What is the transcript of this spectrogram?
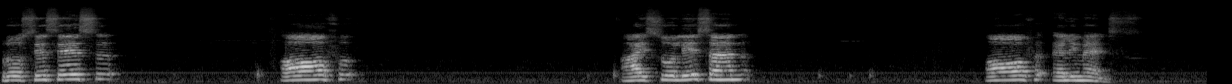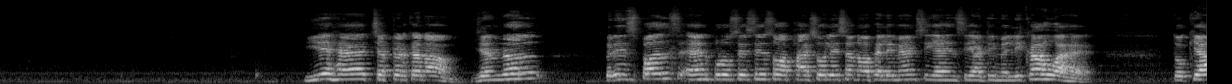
processes of isolation of elements ये है चैप्टर का नाम general principles and processes of isolation of elements यह एनसीईआरटी e में लिखा हुआ है तो क्या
